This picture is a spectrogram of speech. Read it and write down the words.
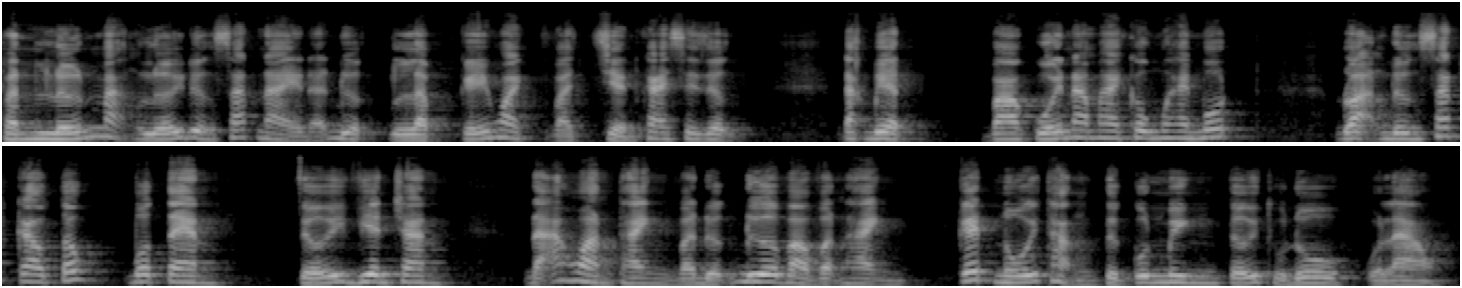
phần lớn mạng lưới đường sắt này đã được lập kế hoạch và triển khai xây dựng. Đặc biệt, vào cuối năm 2021, đoạn đường sắt cao tốc Boten tới Viên Chăn đã hoàn thành và được đưa vào vận hành, kết nối thẳng từ Côn Minh tới thủ đô của Lào.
